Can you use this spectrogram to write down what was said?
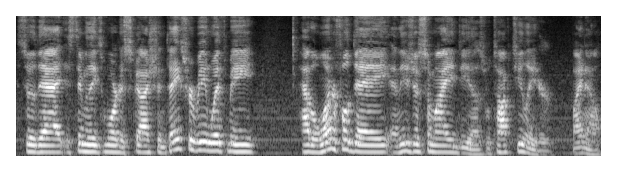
so that it stimulates more discussion. Thanks for being with me. Have a wonderful day, and these are some my ideas. We'll talk to you later. Bye now.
